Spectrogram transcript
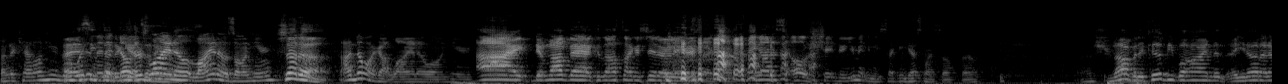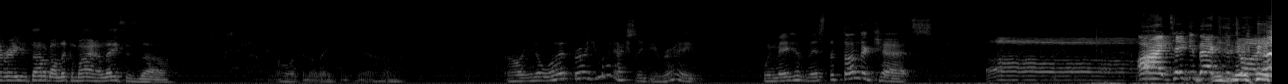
Thundercat on here? No, I wait a minute. No, there's on. Lion-O. Lion-O's on here. Shut up. I know I got Lion-O on here. Alright, then my bad, because I was talking shit earlier. Hang on a sec. Oh shit, dude, you're making me second guess myself though. Oh, no, but it could be behind the. You know what? I never even thought about looking behind the laces, though. All up in the laces here, huh? Oh, you know what, bro? You might actually be right. We may have missed the Thundercats. Oh. All right, take it back to the drawing board.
